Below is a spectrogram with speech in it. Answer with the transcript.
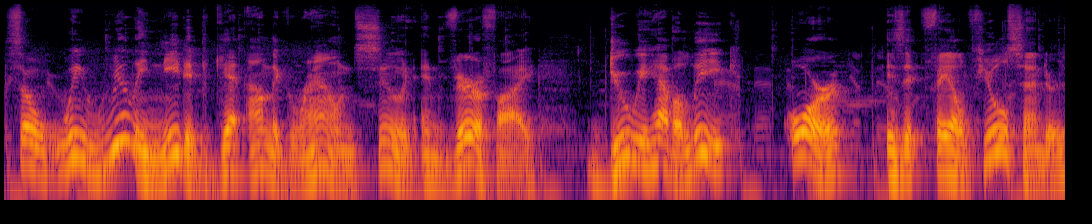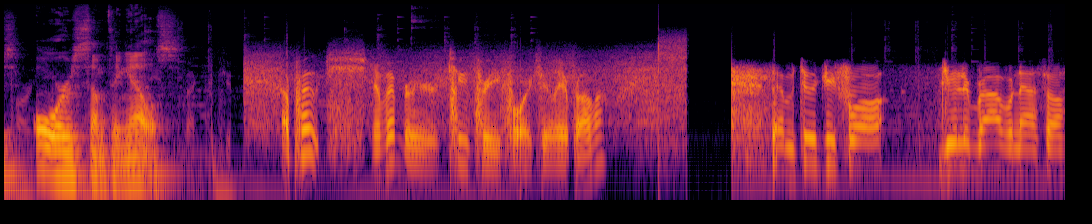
So we really needed to get on the ground soon and verify do we have a leak or is it failed fuel senders or something else? Approach November 234, Juliet Bravo. 7234 Juliet Bravo, Nassau.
